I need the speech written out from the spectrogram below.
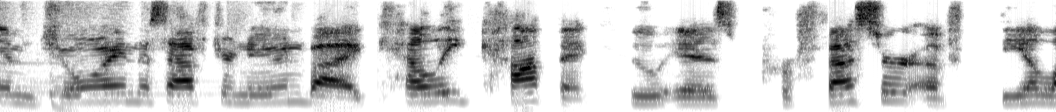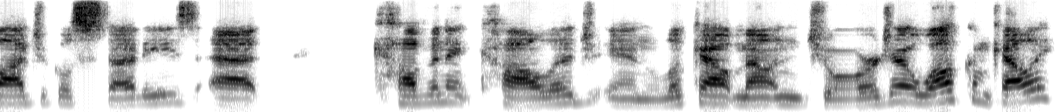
am joined this afternoon by Kelly Kapic, who is professor of theological studies at Covenant College in Lookout Mountain, Georgia. Welcome, Kelly.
